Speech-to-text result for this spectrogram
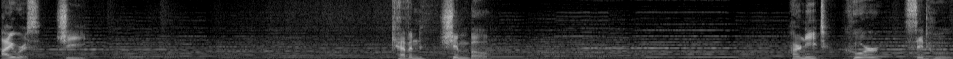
Iris Shi, Kevin Shimbo, Harneet Kaur Sidhu,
